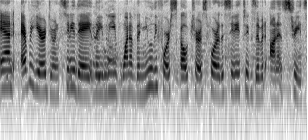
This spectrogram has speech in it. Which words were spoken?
and every year during City Day they leave one of the newly forged sculptures for the city to exhibit on its streets.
